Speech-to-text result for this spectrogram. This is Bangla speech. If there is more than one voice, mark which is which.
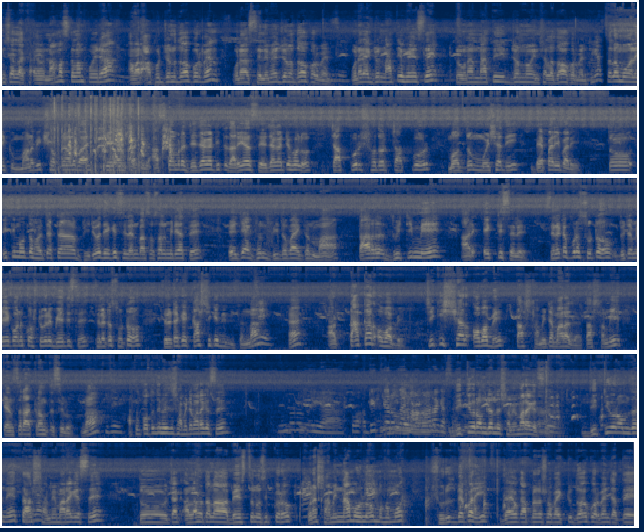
Speaker 1: ইনশাল্লাহ নামাজ কালাম পইরা আমার আপুর জন্য দোয়া করবেন ওনার ছেলেমেয়ের জন্য দোয়া করবেন। ওনার একজন নাতি হয়েছে তো ওনার নাতির জন্য ইনশাল্লাহ দোয়া করবেন ঠিক আছে? আসসালামু আলাইকুম মানবিক স্বপ্নে আলো ভাই কে এম শাকিল। আজকে আমরা যে জায়গাটিতে দাঁড়িয়ে আছি এই জায়গাটি হলো চাঁদপুর সদর চাঁদপুর মধ্যম মৈশাদি ব্যাপারী বাড়ি। তো ইতিমধ্যে হয়তো একটা ভিডিও দেখেছিলেন বা সোশ্যাল মিডিয়াতে এই যে একজন বিধবা একজন মা তার দুইটি মেয়ে আর একটি ছেলে। ছেলেটা পুরো ছোট দুইটা মেয়েকে অনেক কষ্ট করে বিয়ে দিচ্ছে ছেলেটা ছোট ছেলেটাকে কাজ শিখে দিয়ে দিচ্ছেন না? হ্যাঁ? আর টাকার অভাবে চিকিৎসার অভাবে তার স্বামীটা মারা যায়। তার স্বামী ক্যান্সার আক্রান্ত ছিল না?
Speaker 2: জি।
Speaker 1: আজকে কতদিন হয়েছে স্বামীটা মারা গেছে?
Speaker 2: দ্বিতীয়
Speaker 1: রমজানে স্বামী মারা গেছে। দ্বিতীয় রমজানে তার স্বামী মারা গেছে। তো যাক আল্লাহ তালা বেস্ত নসিব করুক। ওনার স্বামীর নাম হলো মোহাম্মদ সুরুজ ব্যাপারী যাই হোক, আপনারা সবাই একটু দোয়া করবেন যাতে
